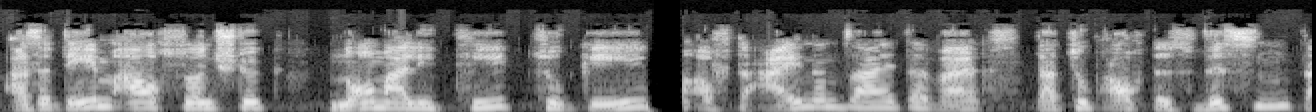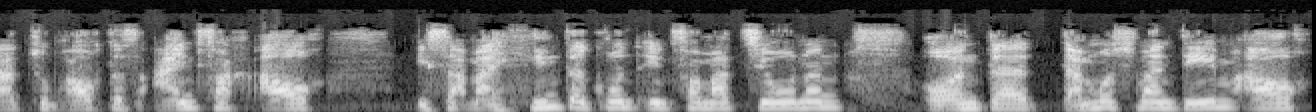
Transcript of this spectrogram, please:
Also dem auch so ein Stück Normalität zu geben auf der einen Seite, weil dazu braucht es Wissen, dazu braucht es einfach auch, ich sag mal, Hintergrundinformationen und äh, da muss man dem auch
